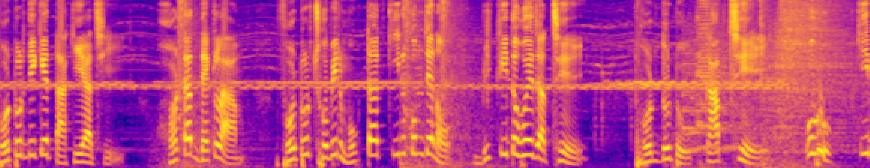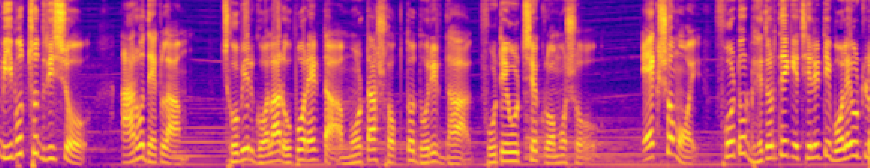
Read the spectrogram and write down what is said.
ফটোর দিকে তাকিয়ে আছি। হঠাৎ দেখলাম ফটোর ছবির মুখটা কীরকম যেন বিকৃত হয়ে যাচ্ছে। ঠোঁট দুটো কাঁপছে। উহু, কি বিভৎস দৃশ্য। আরও দেখলাম ছবির গলার উপর একটা মোটা শক্ত দড়ির দাগ ফুটে উঠছে ক্রমশ। এক সময় ফটোর ভেতর থেকে ছেলেটি বলে উঠল,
